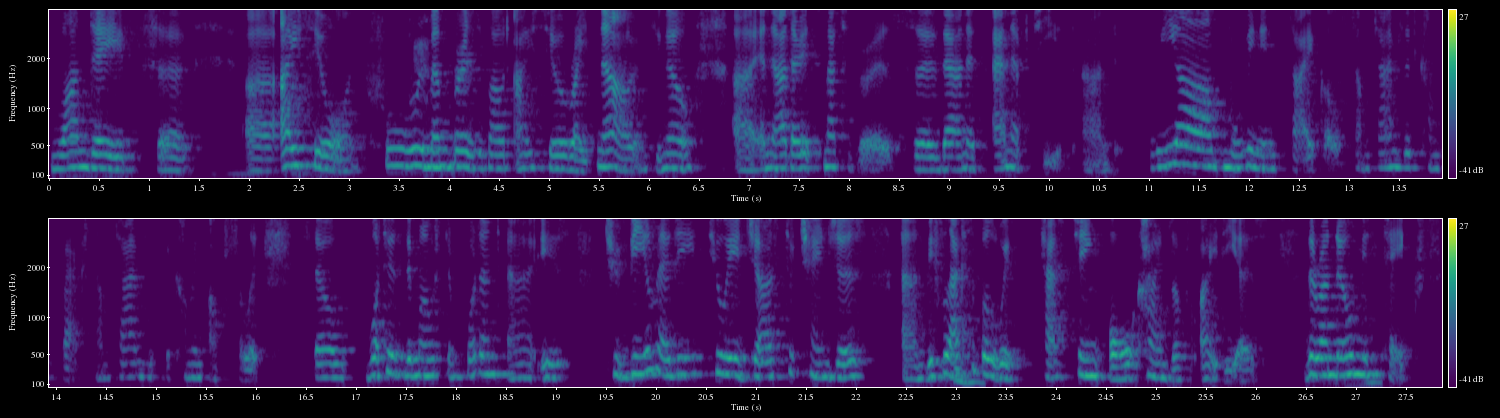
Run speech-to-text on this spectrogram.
One day it's uh, uh, ICO. Who remembers about ICO right now? You know, uh, another it's metaverse, uh, then it's NFTs, and we are moving in cycles. Sometimes it comes back, sometimes it's becoming obsolete. So, what is the most important uh, is to be ready to adjust to changes and be flexible mm-hmm. with testing all kinds of ideas. There are no mistakes,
